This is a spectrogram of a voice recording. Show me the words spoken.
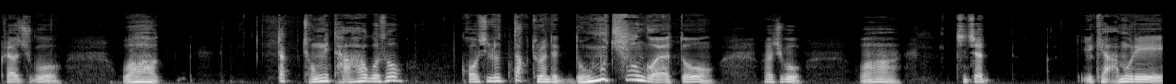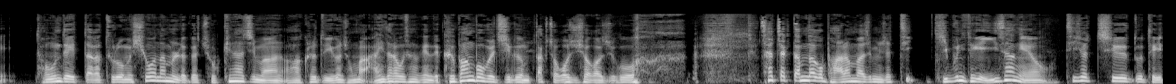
그래가지고 와, 딱 정리 다 하고서 거실로 딱 들어왔는데 너무 추운 거예요 또. 그래가지고 와 진짜 이렇게 아무리 더운 데 있다가 들어오면 시원함을 느껴 좋긴 하지만 아 그래도 이건 정말 아니다라고 생각했는데 그 방법을 지금 딱 적어주셔가지고 살짝 땀나고 바람 맞으면 이제 티- 기분이 되게 이상해요. 티셔츠도 되게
